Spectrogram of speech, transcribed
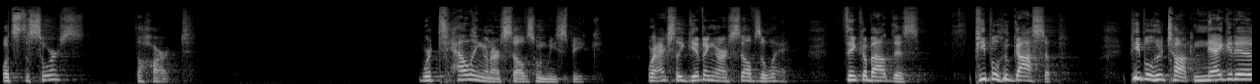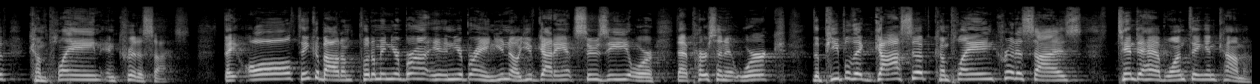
What's the source? The heart. We're telling on ourselves when we speak, we're actually giving ourselves away. Think about this people who gossip, People who talk negative, complain, and criticize. They all think about them, put them in your, brain, in your brain. You know, you've got Aunt Susie or that person at work. The people that gossip, complain, criticize tend to have one thing in common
